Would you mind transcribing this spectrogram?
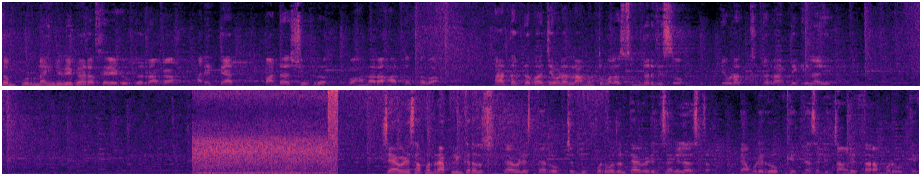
संपूर्ण हिरवेगार असलेले डोंगर रांगा आणि त्यात पांढरा शुभ्र वाहणारा हा धबधबा. हा धबधबा जेवढा लांबून तुम्हाला सुंदर दिसतो तेवढा खतरनाक देखील आहे. ज्यावेळेस आपण रॅपलिंग करत असतो त्यावेळेस त्या रोपचं दुप्पट वजन त्यावेळेस झालेलं असतं. त्यामुळे रोप खेचण्यासाठी चांगलेच तारांबड उठते.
